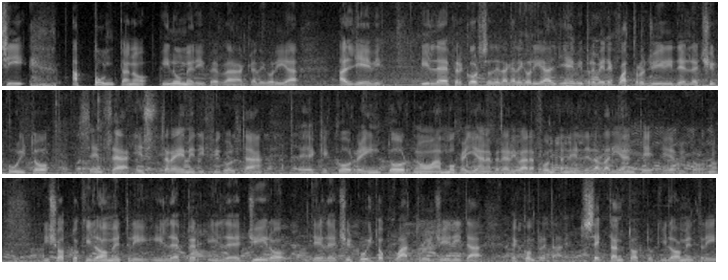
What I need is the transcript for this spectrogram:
si appuntano i numeri per la categoria allievi. Il percorso della categoria allievi prevede quattro giri del circuito senza estreme difficoltà eh, che corre intorno a Mocagliana per arrivare a Fontanelle, la variante e il ritorno. 18 km il, per, il giro del circuito, 4 i giri da eh, completare, 78 km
